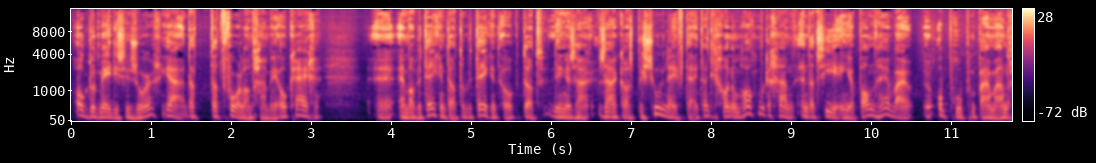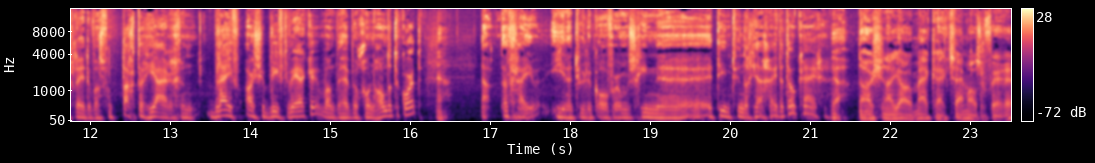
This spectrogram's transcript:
ook door medische zorg, ja, dat, dat voorland gaan wij ook krijgen. Uh, en wat betekent dat? Dat betekent ook dat dingen, zaken als pensioenleeftijd... dat die gewoon omhoog moeten gaan. En dat zie je in Japan, hè, waar een oproep een paar maanden geleden was... van 80-jarigen, blijf alsjeblieft werken, want we hebben gewoon handentekort. Ja. Nou, dat ga je hier natuurlijk over misschien uh, 10, 20 jaar ga je dat ook krijgen. Ja, nou als je naar jou en mij kijkt, zijn we al zover, hè?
